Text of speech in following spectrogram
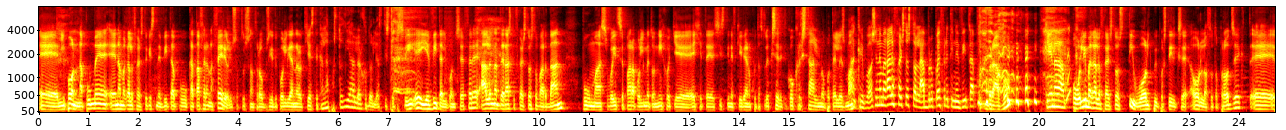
Ε, λοιπόν, να πούμε ένα μεγάλο ευχαριστώ και στην Εβίτα που κατάφερε να φέρει όλους αυτούς τους ανθρώπους. Γιατί πολλοί αναρωτιέστε, καλά, πώς το διάλογο έρχονται όλοι αυτοί στο ψηφί. Ε, η Εβίτα λοιπόν τους έφερε. Άλλο ένα τεράστιο ευχαριστώ στο Βαρντάν που μας βοήθησε πάρα πολύ με τον ήχο και έχετε εσείς την ευκαιρία να ακούτε αυτό το εξαιρετικό κρυστάλλινο αποτέλεσμα. Ακριβώς. Ένα μεγάλο ευχαριστώ στο Λάμπρο που έφερε την Εβίτα. Που... Μπράβο. και ένα πολύ μεγάλο ευχαριστώ στη Wolt που υποστήριξε όλο αυτό το project. Ε,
